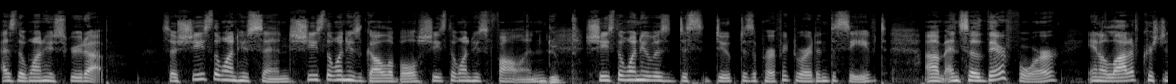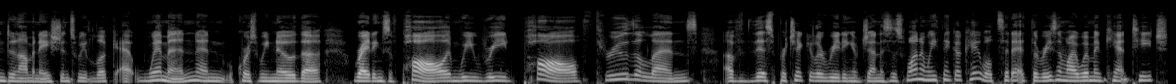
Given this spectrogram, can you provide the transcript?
as the one who screwed up. So she's the one who sinned. She's the one who's gullible. She's the one who's fallen. Duped. She's the one who was dis- duped is a perfect word and deceived. Um, and so, therefore, in a lot of Christian denominations, we look at women, and of course, we know the writings of Paul, and we read Paul through the lens of this particular reading of Genesis 1, and we think, okay, well, today, the reason why women can't teach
